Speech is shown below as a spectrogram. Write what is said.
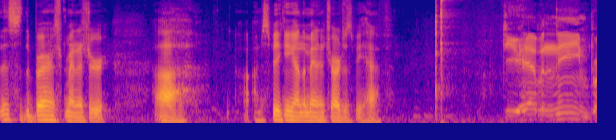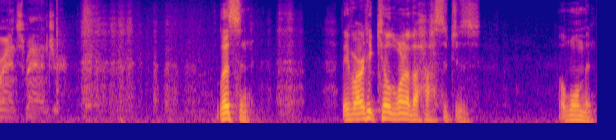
This is the branch manager. Uh, I'm speaking on the man in charge's behalf. Do you have a name, branch manager? Listen, they've already killed one of the hostages, a woman.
